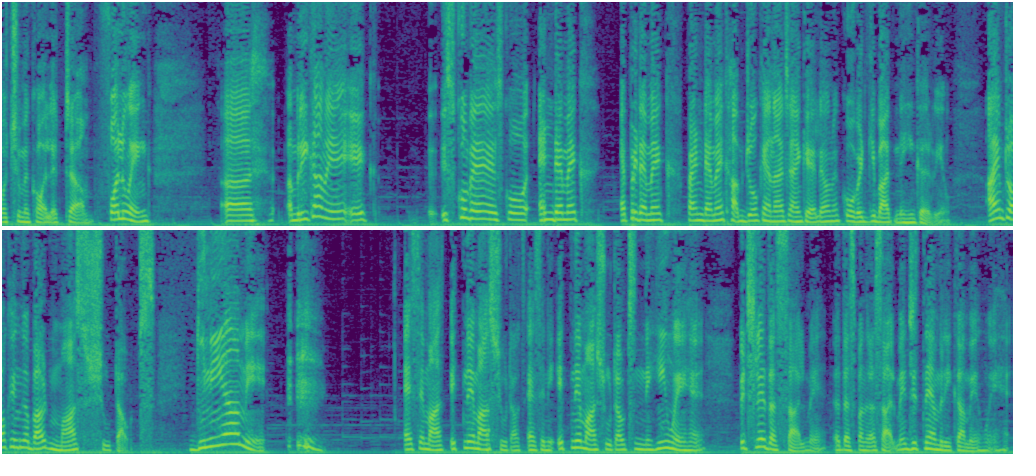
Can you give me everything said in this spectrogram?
what you may call it following America में एक, इसको मैं, इसको एंडेमिक एपिडेमिक पैंडेमिक आप जो कहना चाहें कह लें, और मैं कोविड की बात नहीं कर रही हूँ। I am talking about mass shoot दुनिया में ऐसे मास इतने मास शूट ऐसे नहीं, इतने मास शूट नहीं हुए हैं पिछले दस साल में, दस पंद्रह साल में, जितने अमेरिका में हुए हैं।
